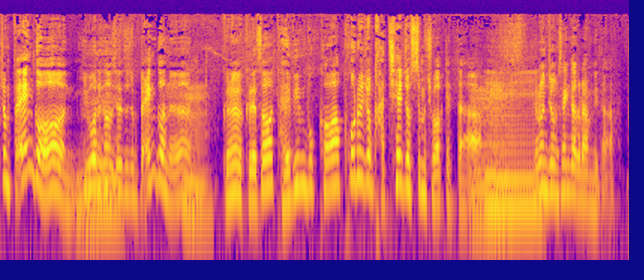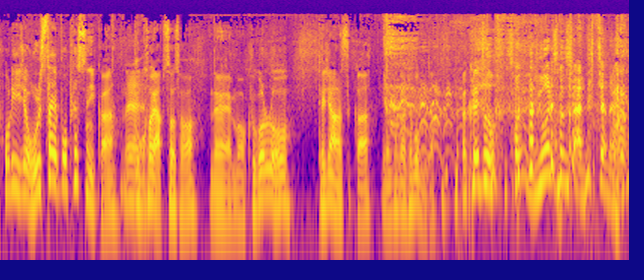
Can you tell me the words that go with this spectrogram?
좀 뺀 건 2월의 선수에서 좀 뺀 거는 음. 그래- 그래서 데빈 부커와 폴을 좀 같이 해줬으면 좋았겠다 음. 이런 좀 생각을 합니다. 폴이 이제 올스타에 뽑혔으니까 네. 부커에 앞서서 네, 뭐 그걸로 되지 않았을까 이런 생각을 해봅니다. 아, 그래도 선 2월의 선수는 안 됐잖아요.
